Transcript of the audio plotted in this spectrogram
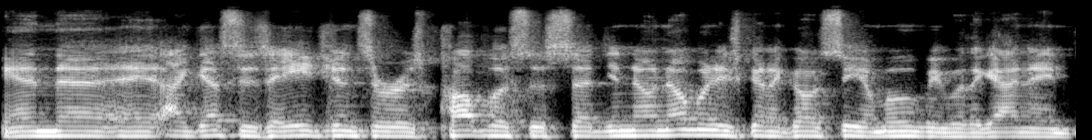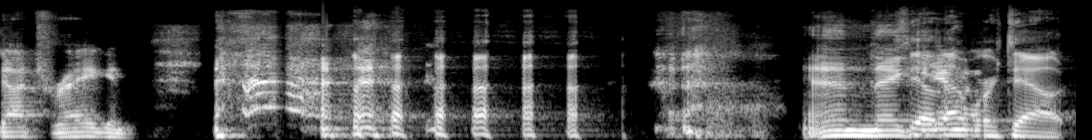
And uh, I guess his agents or his publicist said, you know, nobody's going to go see a movie with a guy named Dutch Reagan. and they see how that worked out.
